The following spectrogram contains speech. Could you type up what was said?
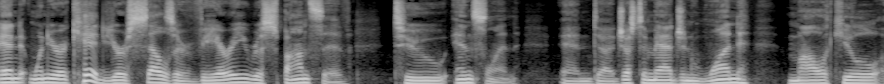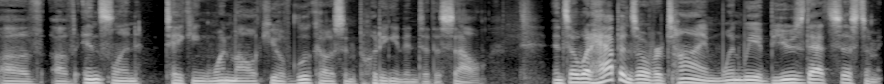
And when you're a kid, your cells are very responsive to insulin. And uh, just imagine one molecule of, of insulin taking one molecule of glucose and putting it into the cell. And so, what happens over time when we abuse that system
